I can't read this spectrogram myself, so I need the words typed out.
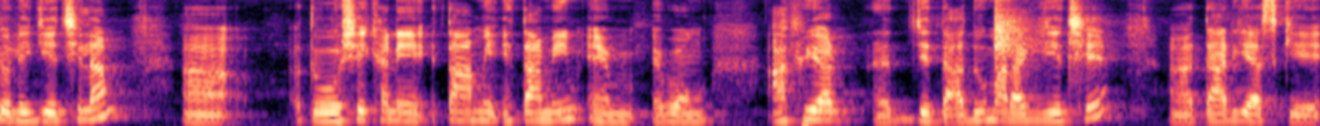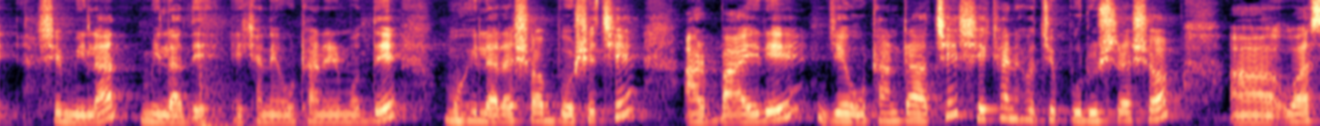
চলে গিয়েছিলাম। তো সেখানে তামি, তামিম এবং আফিয়ার যে দাদু মারা গিয়েছে তারই আজকে সে মিলাদ, মিলাদে। এখানে উঠানের মধ্যে মহিলারা সব বসেছে। আর বাইরে যে উঠানটা আছে, সেখানে হচ্ছে পুরুষরা সব ওয়াস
